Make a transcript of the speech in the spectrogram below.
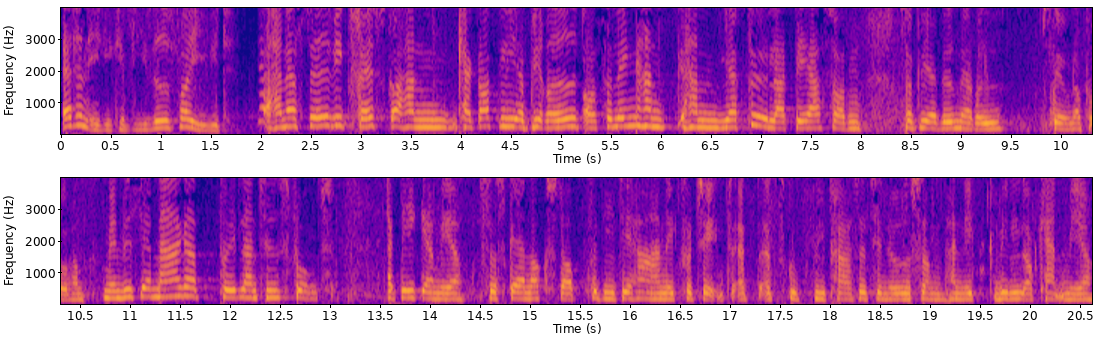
at han ikke kan blive ved for evigt. Han er stadigvæk frisk, og han kan godt lide at blive reddet. Og så længe han, han, jeg føler, at det er sådan, så bliver jeg ved med at ride stævner på ham. Men hvis jeg mærker på et eller andet tidspunkt, at det ikke er mere, så skal jeg nok stoppe, fordi det har han ikke fortjent, at, at skulle blive presset til noget, som han ikke vil og kan mere.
